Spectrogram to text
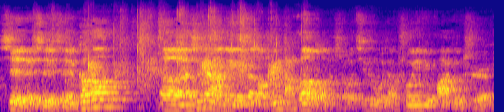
谢谢谢谢谢谢。刚刚，呃，是这样，那个在老兵打断我的时候，其实我想说一句话，就是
